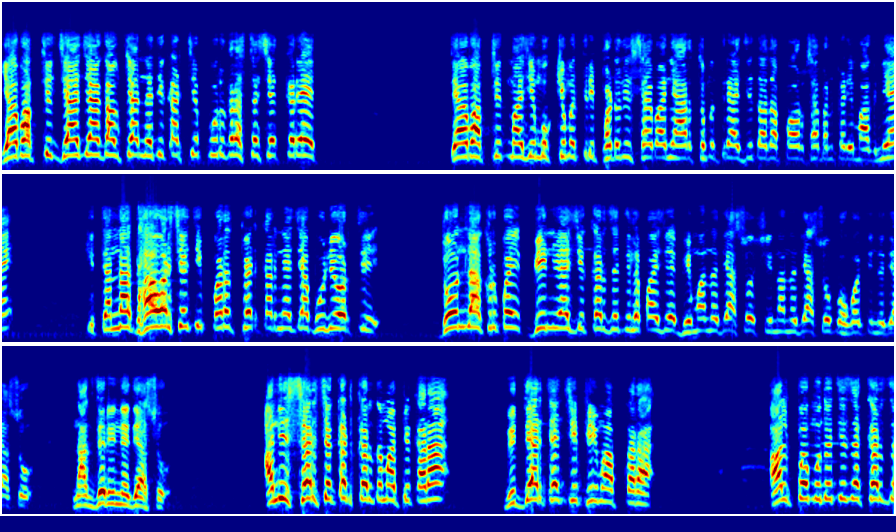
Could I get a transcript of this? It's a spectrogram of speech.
या बाबतीत ज्या ज्या गावच्या नदीकाठचे पूरग्रस्त शेतकरी आहेत त्या बाबतीत माझी मुख्यमंत्री फडणवीस साहेब आणि अर्थमंत्री अजितदादा पवार साहेबांकडे मागणी आहे की त्यांना दहा वर्षाची परतफेड करण्याच्या भूलीवरती दोन लाख रुपये बिनव्याजी कर्ज दिलं पाहिजे. भीमा नदी असो शिना नदी असो भोगवती नदी असो नागझरी नदी असो. आणि सरसकट कर्जमाफी करा. विद्यार्थ्यांची फी माफ करा. अल्प मुदतीचं कर्ज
